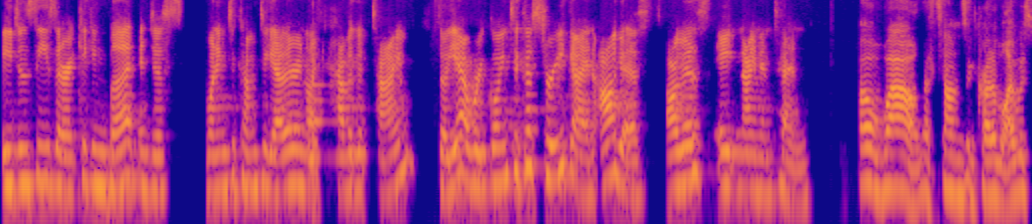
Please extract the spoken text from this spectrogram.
agencies that are kicking butt and just wanting to come together and like have a good time. So yeah, we're going to Costa Rica in August, August 8, 9, and 10. Oh wow, that sounds incredible. I was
